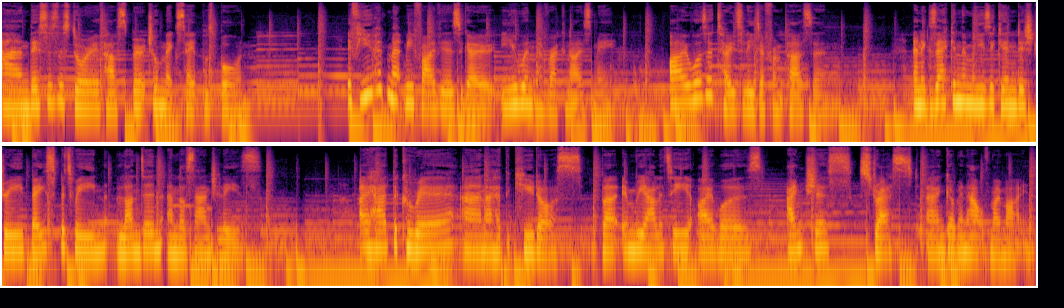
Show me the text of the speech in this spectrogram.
and this is the story of how Spiritual Mixtape was born. If you had met me five years ago, you wouldn't have recognized me. I was a totally different person. An exec in the music industry based between London and Los Angeles. I had the career and I had the kudos, but in reality, I was anxious, stressed, and going out of my mind.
